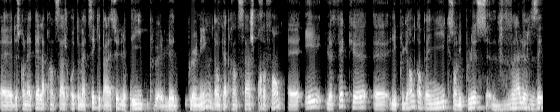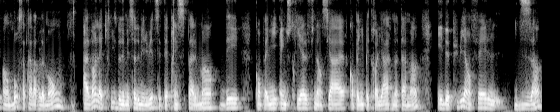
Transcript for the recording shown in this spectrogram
euh, de ce qu'on appelle l'apprentissage automatique et par la suite le deep, le deep learning, donc l'apprentissage profond, euh, et le fait que les plus grandes compagnies qui sont les plus valorisées en bourse à travers le monde, avant la crise de 2007-2008, c'était principalement des compagnies industrielles, financières, compagnies pétrolières notamment, et depuis en fait 10 ans,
